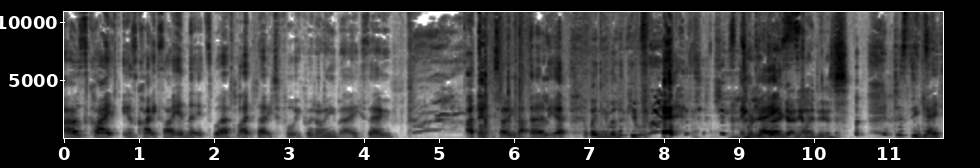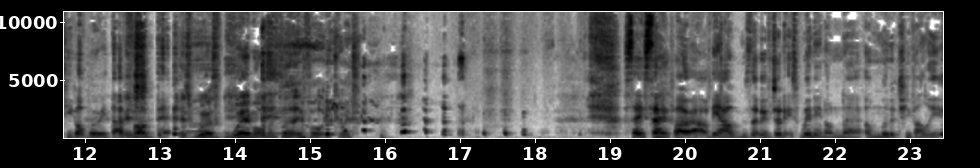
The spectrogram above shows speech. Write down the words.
I was quite it was quite exciting that it's worth like thirty to forty quid on eBay. So I didn't tell you that earlier when you were looking for it, just in Don't you dare case, get any ideas. just in case you got worried that I It's- flogged it. It's worth way more than 30 or 40 quid. So so far out of the albums that we've done, it's winning on uh, on monetary value.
